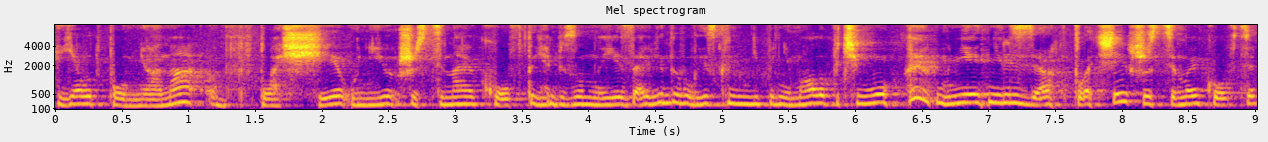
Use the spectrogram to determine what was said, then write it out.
И я вот помню, она в плаще, у нее шерстяная кофта. Я безумно ей завидовала, искренне не понимала, почему мне нельзя в плаще и в шерстяной кофте.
